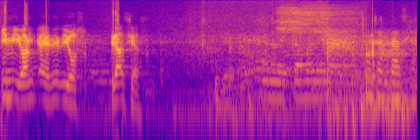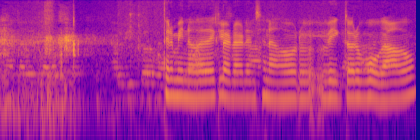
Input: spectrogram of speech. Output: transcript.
Y mi banca es de Dios. Gracias. Muchas gracias. Terminó de declarar el senador Víctor Bogado,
